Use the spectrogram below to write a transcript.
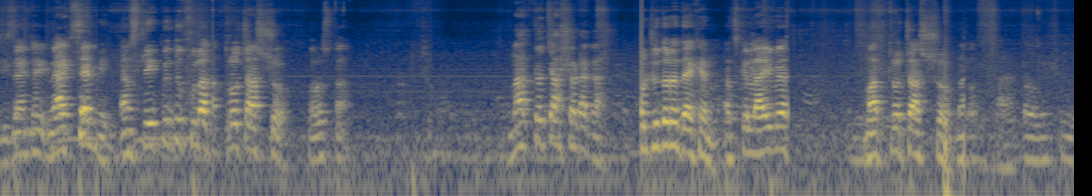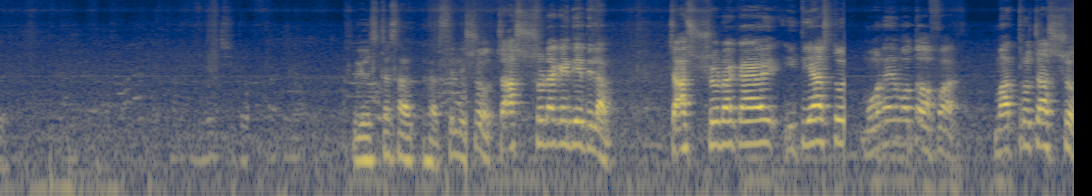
ডিজাইনটা রাইট সাইড এন্ড স্লিপ কিন্তু ফুল মাত্র চারশো। খরচ না। মাত্র চারশো টাকা। ধৈর্য ধরে দেখেন আজকে লাইভে মাত্র চারশো। রিলসটা চারশো টাকায় দিয়ে দিলাম। চারশো টাকায় ইতিহাস তো মনের মতো অফার মাত্র চারশো।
